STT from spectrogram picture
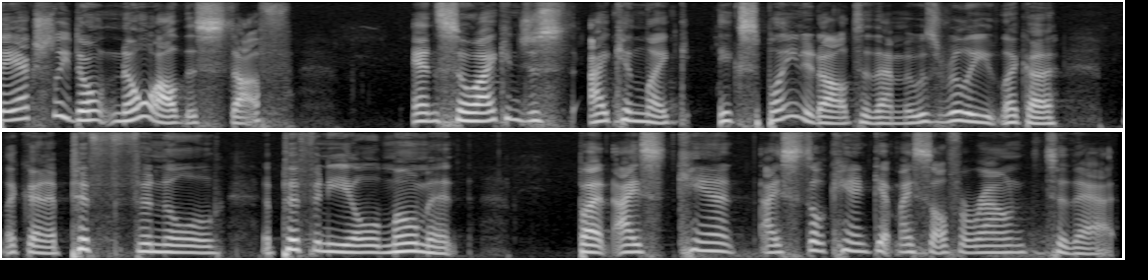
they actually don't know all this stuff. And so I can just I can like explain it all to them. It was really like a like an epiphanal epiphanial moment. But I can't I still can't get myself around to that.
